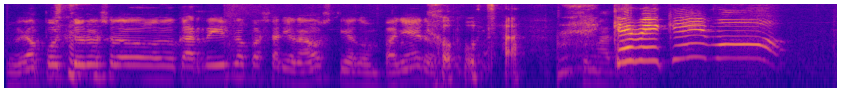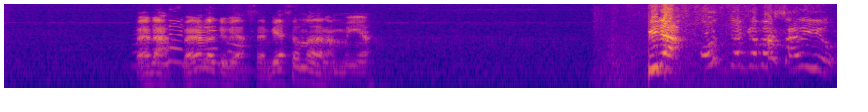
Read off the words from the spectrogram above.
Me hubieran puesto en un solo carril, no pasaría una hostia, compañero. Hijo puta. ¡Que me quemo! Espera, espera lo que voy a hacer. Voy a hacer una de las mías. ¡Mira! ¡Hostia, que me ha salido!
